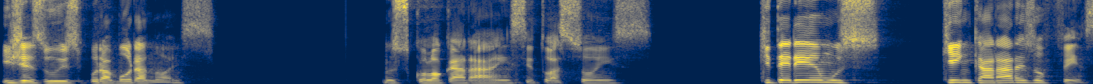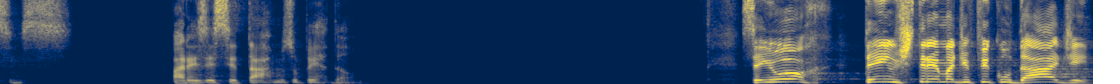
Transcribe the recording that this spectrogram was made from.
E Jesus, por amor a nós, nos colocará em situações que teremos que encarar as ofensas para exercitarmos o perdão. Senhor, tenho extrema dificuldade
